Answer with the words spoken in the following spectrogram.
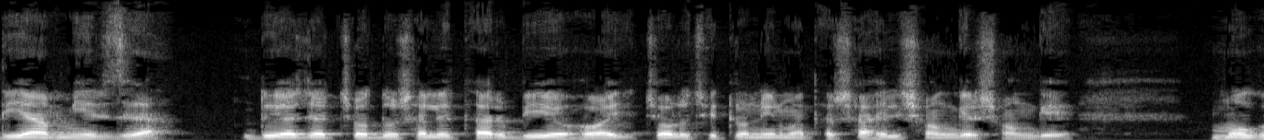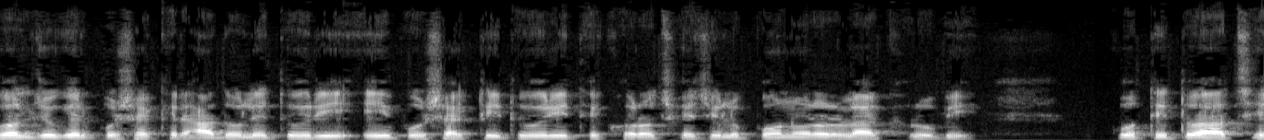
দিয়া মির্জা। দুই হাজার চোদ্দ সালে তার বিয়ে হয় চলচ্চিত্র নির্মাতা সাহিল সঙ্গের সঙ্গে। মুঘল যুগের পোশাকের আদলে তৈরি এই পোশাকটি তৈরিতে খরচ হয়েছিল পনেরো লাখ রুপি। কথিত আছে,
